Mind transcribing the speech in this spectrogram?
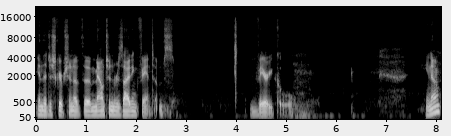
in the description of the mountain residing phantoms. Very cool. You know,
